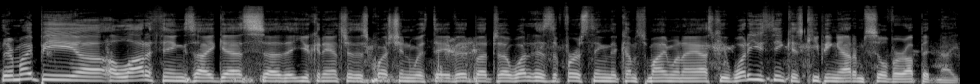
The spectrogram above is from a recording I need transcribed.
There might be uh, a lot of things, I guess, uh, that you could answer this question with, David. But uh, what is the first thing that comes to mind when I ask you, what do you think is keeping Adam Silver up at night?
